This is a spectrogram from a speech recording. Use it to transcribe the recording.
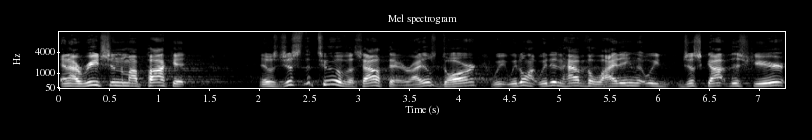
And I reached into my pocket. It was just the two of us out there, right? It was dark. We, we, don't, we didn't have the lighting that we just got this year.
